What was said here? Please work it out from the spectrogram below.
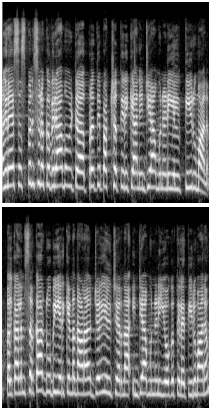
അങ്ങനെ സസ്പെൻസിനൊക്കെ വിരാമമിട്ട് പ്രതിപക്ഷത്തിരിക്കാൻ ഇന്ത്യ മുന്നണിയിൽ തീരുമാനം. തൽക്കാലം സർക്കാർ രൂപീകരിക്കേണ്ടതാണ്. ഡൽഹിയിൽ ചേർന്ന ഇന്ത്യ മുന്നണി യോഗത്തിലെ തീരുമാനം.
